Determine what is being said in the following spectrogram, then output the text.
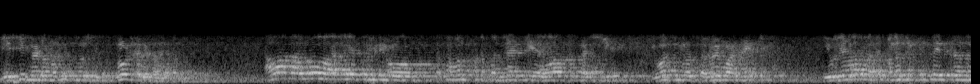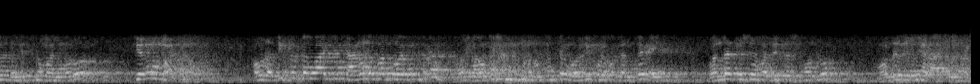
ಎ ಸಿ ಮೇಡಮ್ ಅಲ್ಲಿ ತೋರಿಸಿದ್ರು ನೋಡಿದ್ರೆ ಅವಾಗ ಅವರು ಅಲ್ಲಿಯ ಪಿ ಸಂಬಂಧಪಟ್ಟ ಪಂಚಾಯತಿ ಎಲ್ಲವನ್ನು ಕಳಿಸಿ ಇವತ್ತು ನೀವು ಸರ್ವೆ ಮಾಡಿ. ಇವರೇನಾದ್ರು ಅದೇ ಫಲಸಿಕ್ಕಿಂತ ಇದ್ರೆ ಅಂದ್ರೆ ದಲಿತ ಸಮಾಜದವರು ತೆರವು ಮಾಡ್ತಾರೆ ಅವ್ರು ಅಧಿಕೃತವಾಗಿ ಕಾನೂನುಬದ್ಧವಾಗಿದ್ದರೆ ಅವ್ರಿಗೆ ಅವಕಾಶ ಕೊಡಬೇಕಂತ, ವರದಿ ಕೊಡಬೇಕಂತೇಳಿ ಒಂದೇ ದಿವಸ ವರದಿ ತರಿಸ್ಕೊಂಡು ಒಂದೇ ದಿವಸ ರಾಜೀನಾಮೆ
